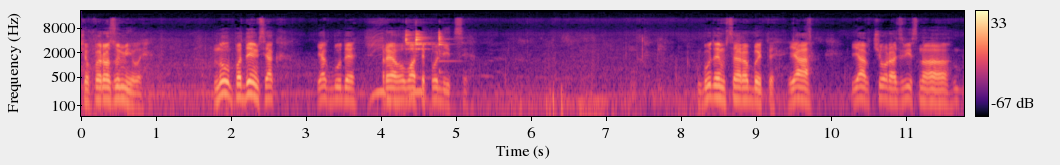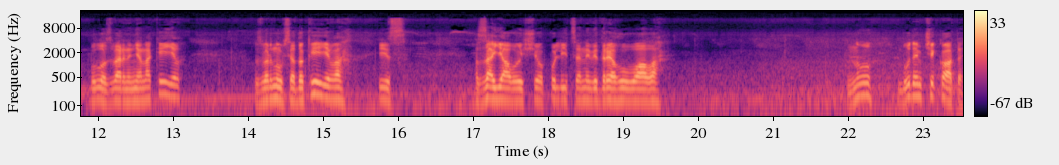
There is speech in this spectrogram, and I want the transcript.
Щоб ви розуміли. Ну, подивимось, як, як буде реагувати поліція. Будемо все робити. Я, я вчора, звісно, було звернення на Київ. Звернувся до Києва із заявою, що поліція не відреагувала. Ну, будемо чекати.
